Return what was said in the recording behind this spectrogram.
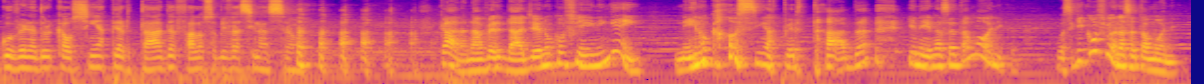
governador calcinha apertada fala sobre vacinação. Cara, na verdade eu não confiei em ninguém. Nem no calcinha apertada e nem na Santa Mônica. Você que confiou na Santa Mônica.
